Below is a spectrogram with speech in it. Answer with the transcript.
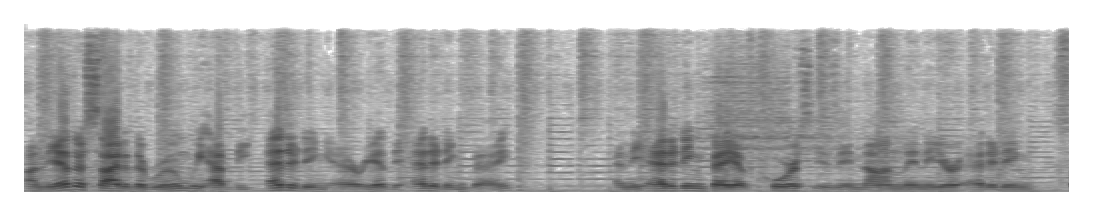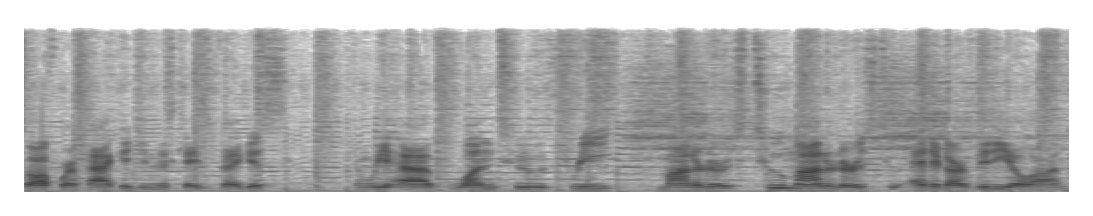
On the other side of the room, we have the editing area, the editing bay. And the editing bay, of course, is a nonlinear editing software package, in this case Vegas. And we have one, two, three monitors, two monitors to edit our video on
